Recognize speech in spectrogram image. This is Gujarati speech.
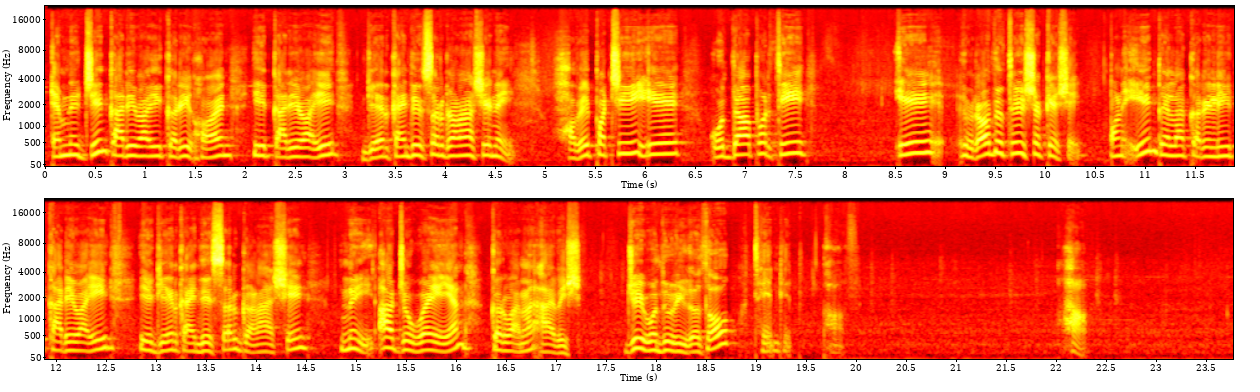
એમણે જે કાર્યવાહી કરી હોય, એ કાર્યવાહી ગેરકાયદેસર ગણાશે નહીં. હવે પછી એ હોદ્દા પરથી એ રદ થઈ શકે છે. પણ એ પહેલાં કરેલી કાર્યવાહી એ ગેરકાયદેસર ગણાશે નહીં. આ જોગવાઈ અહીંયા કરવામાં આવી છે. જે વધુ વિગતો? Attended of. હા.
